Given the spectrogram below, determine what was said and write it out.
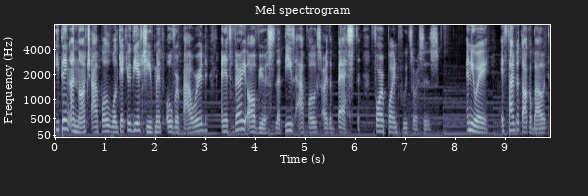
Eating a notch apple will get you the achievement Overpowered, and it's very obvious that these apples are the best 4 point food sources. Anyway, it's time to talk about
